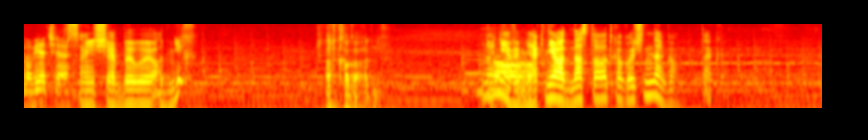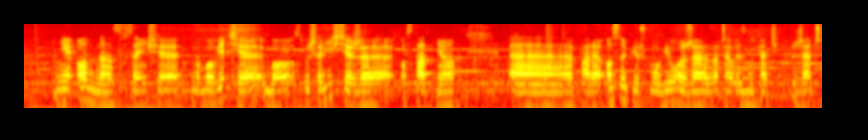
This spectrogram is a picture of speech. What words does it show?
No wiecie, W sensie były od nich? Od kogo od nich? No, No. nie wiem, jak nie od nas, to od kogoś innego. Tak. nie od nas w sensie, no bo wiecie, bo słyszeliście, że ostatnio e, parę osób już mówiło, że zaczęły znikać rzeczy.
